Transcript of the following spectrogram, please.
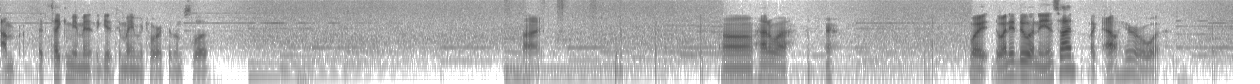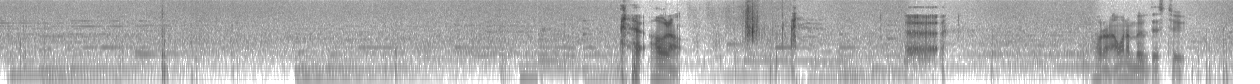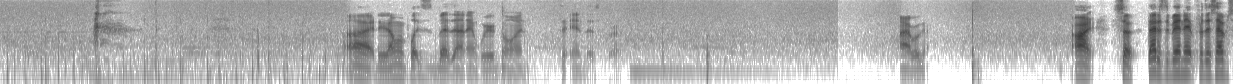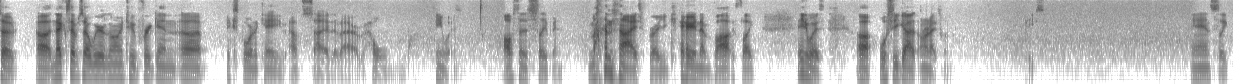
I'm. It's taking me a minute to get to my inventory because I'm slow. Alright. Um, how do I... eh. Wait, do I need to do it on the inside? Like out here or what? Hold on. Want to move this too. Alright, dude, I'm gonna place this bet down and we're going to end this, bro. Alright, we're gonna. Alright, so that has been it for this episode. Uh, next episode, we are going to freaking uh, explore the cave outside of our home. Anyways, Austin is sleeping. nice, bro. You carrying that box like. Anyways, uh, we'll see you guys on our next one. Peace. And sleep.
